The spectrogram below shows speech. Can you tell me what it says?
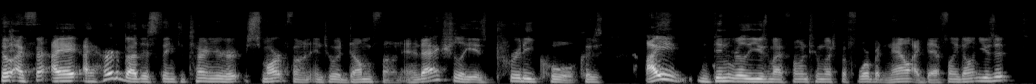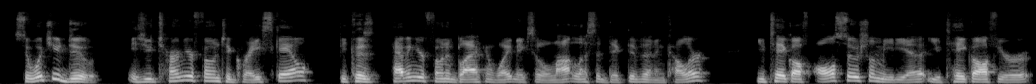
So I, fa- I I heard about this thing to turn your smartphone into a dumb phone, and it actually is pretty cool because I didn't really use my phone too much before, but now I definitely don't use it. So what you do is you turn your phone to grayscale because having your phone in black and white makes it a lot less addictive than in color. You take off all social media, you take off your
